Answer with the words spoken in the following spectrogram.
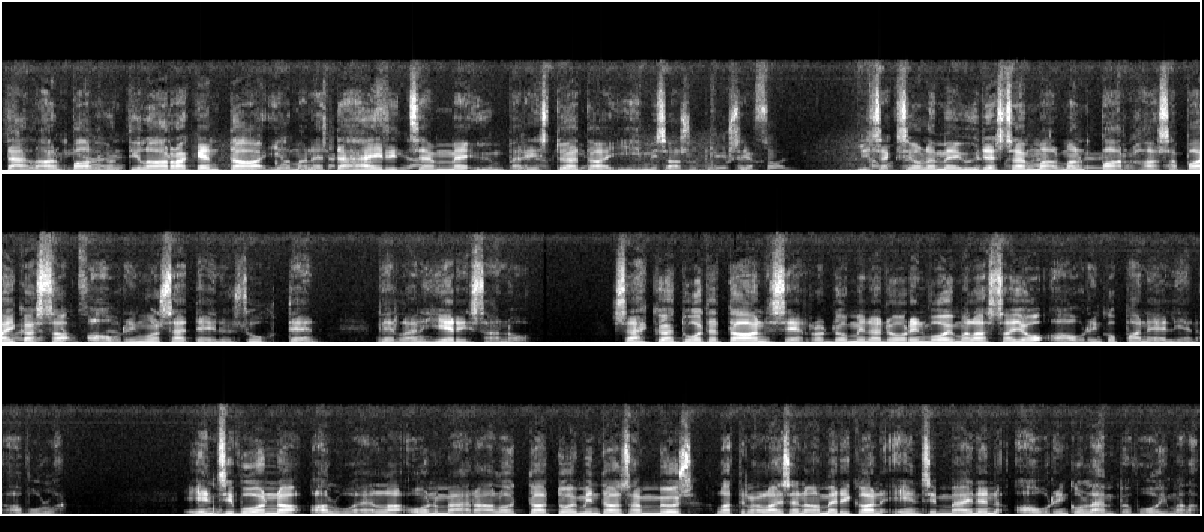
Täällä on paljon tilaa rakentaa ilman, että häiritsemme ympäristöä tai ihmisasutuksia. Lisäksi olemme yhdessä maailman parhaassa paikassa auringon säteilyn suhteen, Perlan Hieri sanoo. Sähköä tuotetaan Cerro Dominadorin voimalassa jo aurinkopaneelien avulla. Ensi vuonna alueella on määrä aloittaa toimintansa myös latinalaisen Amerikan ensimmäinen aurinkolämpövoimala.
